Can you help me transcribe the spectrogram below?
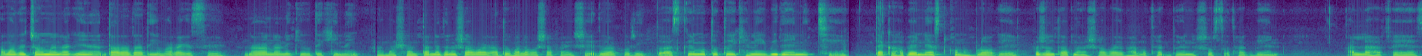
আমাদের জন্মের আগে দাদা, দাদি মারা গেছে, নানা নানি কেউ দেখি নাই। আমার সন্তানরা যেন সবার আদর ভালোবাসা পায় সেই দোয়া করি। তো আজকের মতো তো এখানেই বিদায় নিচ্ছি। দেখা হবে নেক্সট কোনো ব্লগে পর্যন্ত আপনারা সবাই ভালো থাকবেন, সুস্থ থাকবেন। আল্লাহ হাফেজ।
